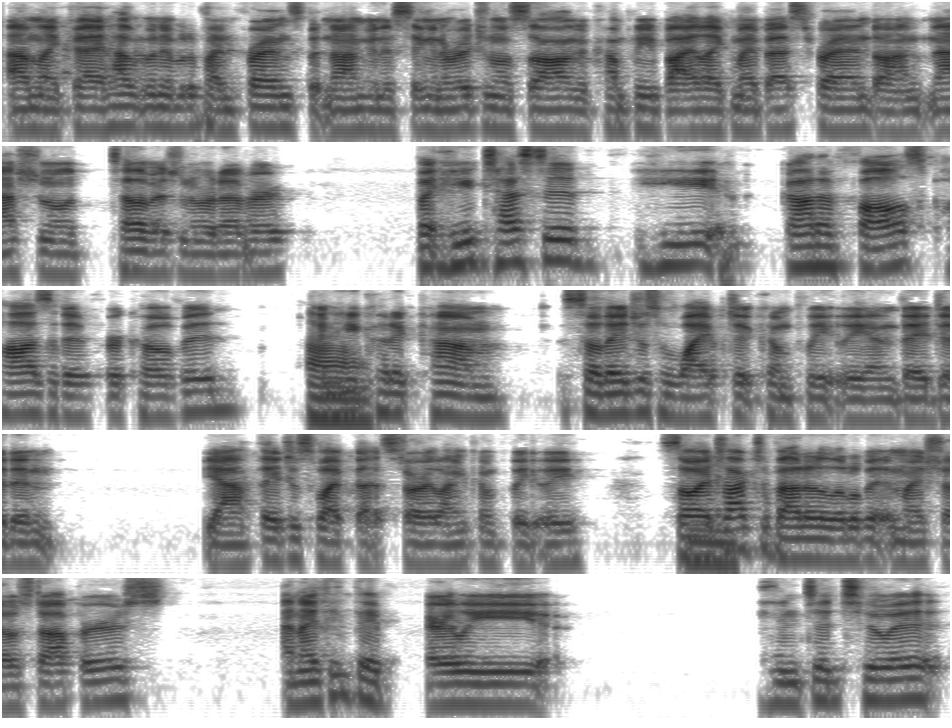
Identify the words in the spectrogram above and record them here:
I'm like, I haven't been able to find friends, but now I'm going to sing an original song accompanied by like my best friend on national television or whatever. But he tested, he got a false positive for COVID and he oh. couldn't come. So they just wiped it completely and they didn't yeah, they just wiped that storyline completely. So mm-hmm. I talked about it a little bit in my showstoppers, and I think they barely hinted to it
